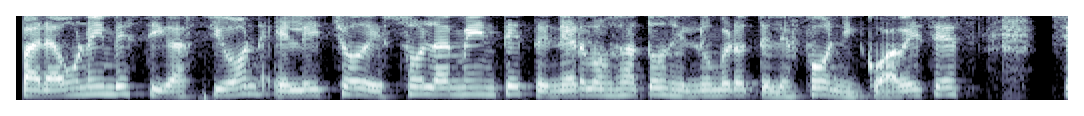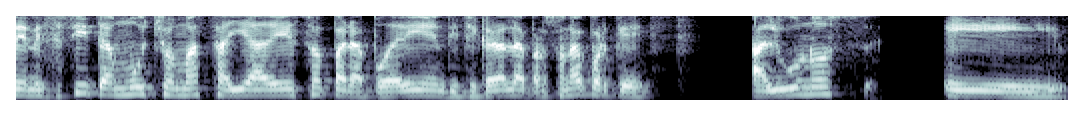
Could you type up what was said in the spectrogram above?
para una investigación el hecho de solamente tener los datos del número telefónico. A veces se necesita mucho más allá de eso para poder identificar a la persona porque algunos eh,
